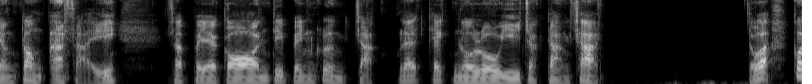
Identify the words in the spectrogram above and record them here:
ยังต้องอาศัย ทรัพยากรที่เป็นเครื่องจักรและเทคโนโลยีจากต่างชาติ แต่ว่าก็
